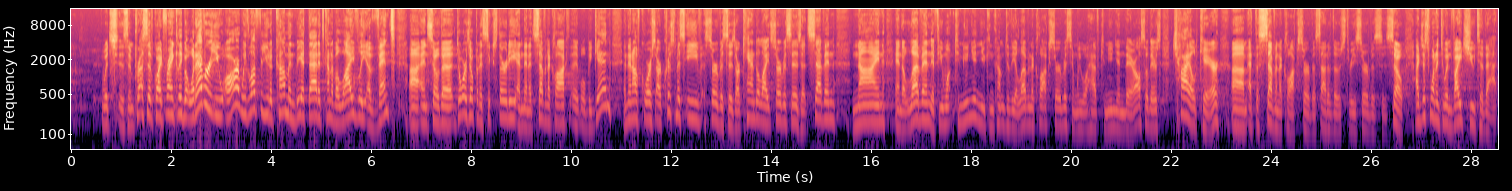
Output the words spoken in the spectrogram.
which is impressive, quite frankly. But whatever you are, we'd love for you to come and be at that. It's kind of a lively event, uh, and so the doors open at 6:30, and then at 7 o'clock it will begin. And then, of course, our Christmas Eve services, our candlelight services at 7, 9, and 11. If you want communion, you can come to the 11 o'clock service, and we will have communion there. Also, there's childcare um, at the 7 o'clock service out of those three services. So I just wanted to invite you to that.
